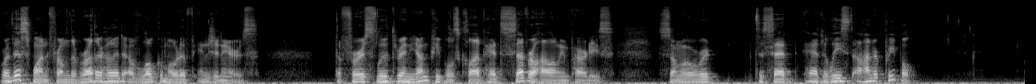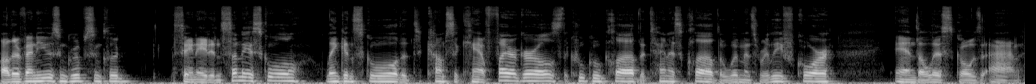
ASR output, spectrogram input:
or this one from the Brotherhood of Locomotive Engineers. The First Lutheran Young People's Club had several Halloween parties. Some of were to set had at least 100 people. Other venues and groups include St. Aidan's Sunday School, Lincoln School, the Tecumseh Camp Fire Girls, the Cuckoo Club, the Tennis Club, the Women's Relief Corps, and the list goes on.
